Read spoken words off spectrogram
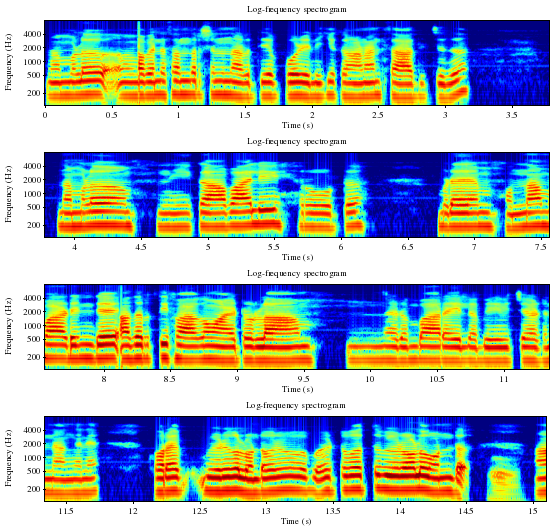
നമ്മൾ ഭവന സന്ദർശനം നടത്തിയപ്പോൾ എനിക്ക് കാണാൻ സാധിച്ചത് നമ്മൾ ഈ കാവാലി റൂട്ട് നമ്മുടെ ഒന്നാം വാർഡിന്റെ അതിർത്തി ഭാഗമായിട്ടുള്ള നെടുമ്പാറയിൽ ബേബിച്ചേട്ടൻ അങ്ങനെ കുറെ വീടുകളുണ്ട്. ഒരു എട്ട് പത്ത് വീടോളം ഉണ്ട്. ആ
